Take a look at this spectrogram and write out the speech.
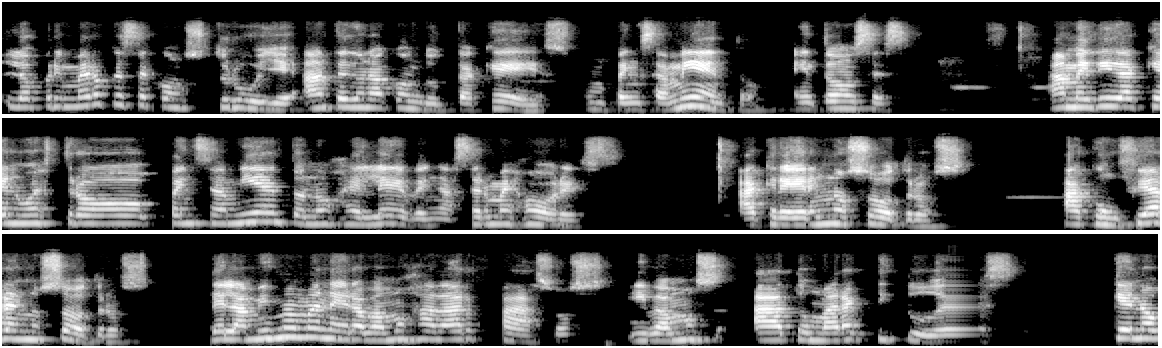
lo primero que se construye antes de una conducta, ¿qué es? Un pensamiento. Entonces, a medida que nuestro pensamiento nos eleven a ser mejores, a creer en nosotros, a confiar en nosotros, de la misma manera vamos a dar pasos y vamos a tomar actitudes que no,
